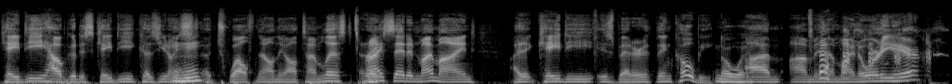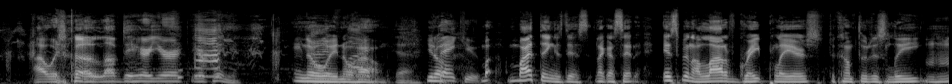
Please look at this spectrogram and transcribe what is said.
KD. How good is KD? Because, you know, he's a 12th now on the all time list. And I said in my mind, I think KD is better than Kobe. No way. I'm, I'm in the minority here. I would uh, love to hear your, your opinion. No way, no how. Yeah. You know, Thank you. My, my thing is this: like I said, it's been a lot of great players to come through this league, Mm-hmm.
